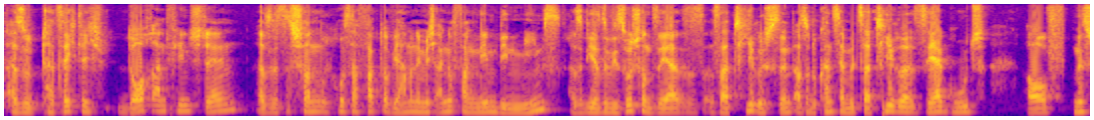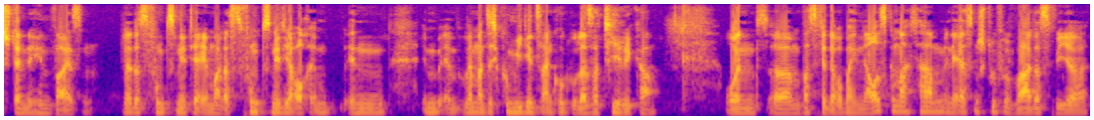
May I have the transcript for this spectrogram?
Also tatsächlich doch an vielen Stellen. Also das ist schon ein großer Faktor. Wir haben nämlich angefangen neben den Memes, also die ja sowieso schon sehr satirisch sind. Also du kannst ja mit Satire sehr gut auf Missstände hinweisen. Ne, das funktioniert ja immer. Das funktioniert ja auch im, in, im, im, wenn man sich Comedians anguckt oder Satiriker. Und ähm, was wir darüber hinaus gemacht haben in der ersten Stufe war, dass wir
